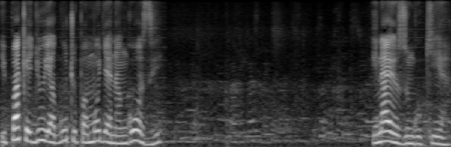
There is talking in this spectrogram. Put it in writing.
ipake juu ya gutu pamoja na ngozi inayozungukia.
